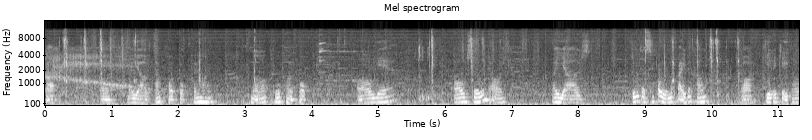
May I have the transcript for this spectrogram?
Rồi rồi. Rồi bây giờ tóc hồi phục phải không? Nữa thuốc hồi phục. Ô yeah. Ô sướng rồi. Bây giờ chúng ta sẽ có bị mắc bẫy đó không? rồi chia cho chị thôi.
